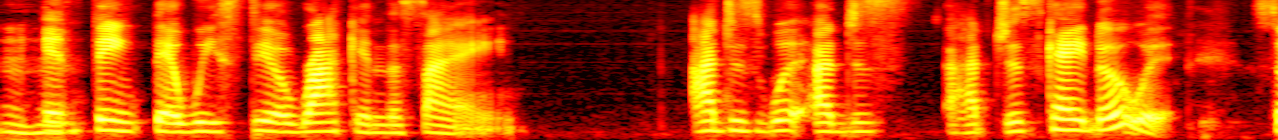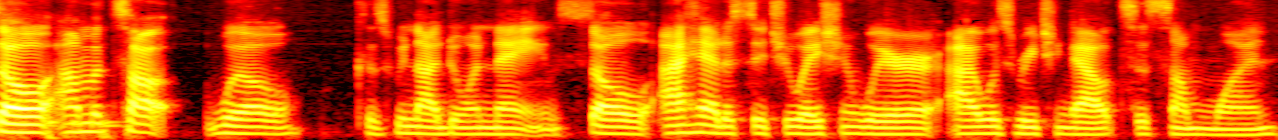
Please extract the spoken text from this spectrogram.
Mhm. and think that we still rocking the same. I just would I just I just can't do it. So I'm gonna talk well because we're not doing names. So I had a situation where I was reaching out to someone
